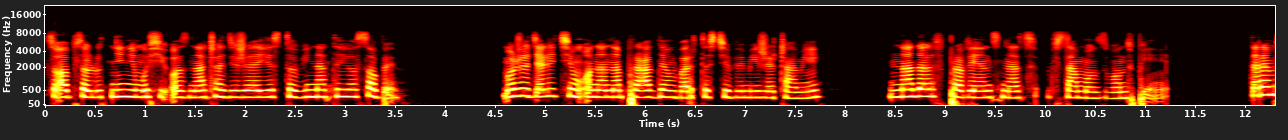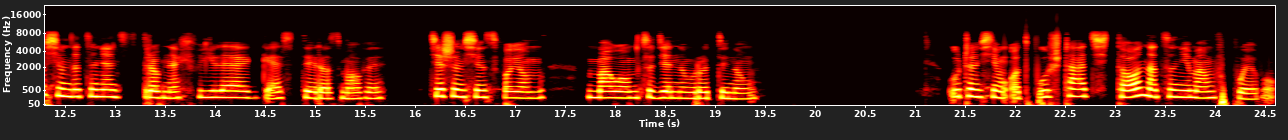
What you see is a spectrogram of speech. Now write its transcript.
Co absolutnie nie musi oznaczać, że jest to wina tej osoby. Może dzielić się ona naprawdę wartościowymi rzeczami, nadal wprawiając nas w samo zwątpienie. Staram się doceniać drobne chwile, gesty, rozmowy. Cieszę się swoją małą, codzienną rutyną. Uczę się odpuszczać to, na co nie mam wpływu.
